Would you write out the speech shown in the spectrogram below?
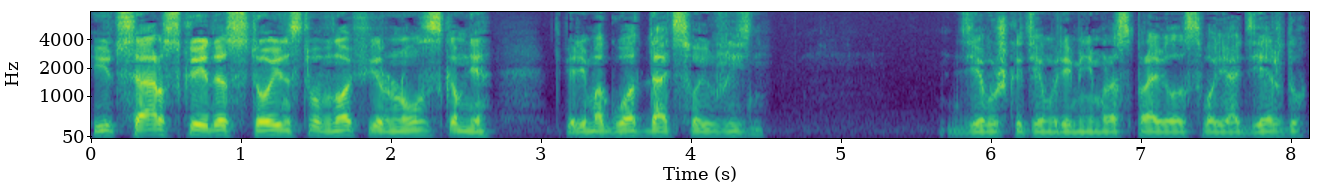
и царское достоинство вновь вернулось ко мне. Теперь я могу отдать свою жизнь. Девушка тем временем расправила свою одежду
